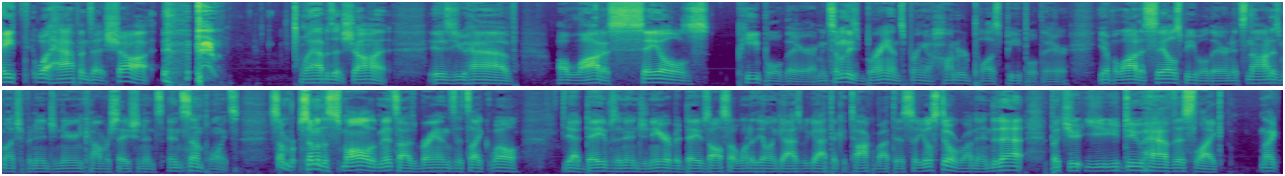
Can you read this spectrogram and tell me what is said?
eight, what happens at Shot, what happens at Shot is you have a lot of sales people there. I mean, some of these brands bring a hundred plus people there. You have a lot of salespeople there, and it's not as much of an engineering conversation. In, in some points, some some of the small to mid-sized brands, it's like, well, yeah, Dave's an engineer, but Dave's also one of the only guys we got that could talk about this. So you'll still run into that, but you you, you do have this like like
